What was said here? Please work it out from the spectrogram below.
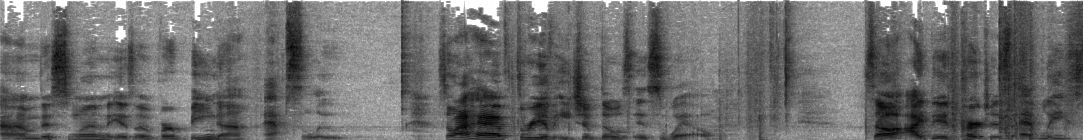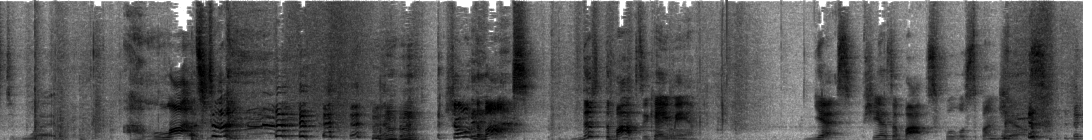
um, this one is a verbena absolute. So I have three of each of those as well. So I did purchase at least what? A lot. Show them the box. This the box it came in. Yes, she has a box full of Spongelles.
